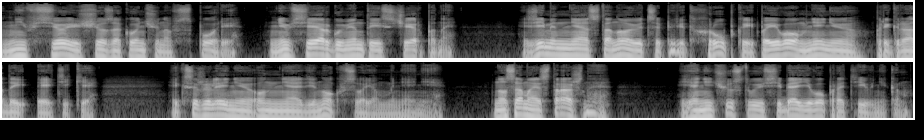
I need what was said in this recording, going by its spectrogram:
Не все еще закончено в споре, не все аргументы исчерпаны. Зимин не остановится перед хрупкой, по его мнению, преградой этики. И, к сожалению, он не одинок в своем мнении. Но самое страшное, я не чувствую себя его противником.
